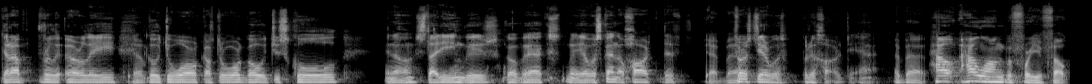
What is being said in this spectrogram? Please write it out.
get up really early, Yep. go to work. After work, go to school. You know, study English, go back. Yeah, It was kind of hard. The Yeah, first year was pretty hard. Yeah. I bet. How how long before you felt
